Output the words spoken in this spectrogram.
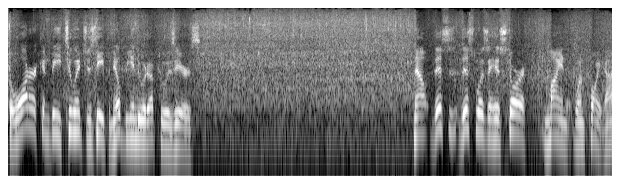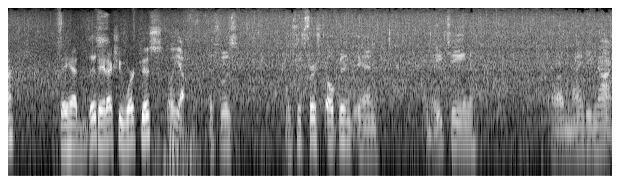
the water can be two inches deep, and he'll be into it up to his ears. Now, this is this was a historic mine at one point, huh? They had This- they had actually worked this. Oh yeah, this was this was first opened in in 1899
